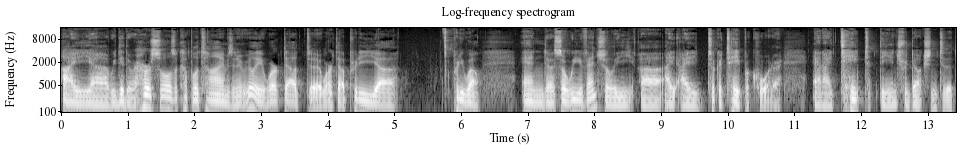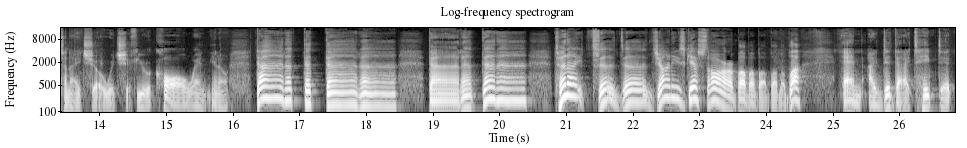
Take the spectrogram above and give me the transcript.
I uh, we did the rehearsals a couple of times, and it really worked out uh, worked out pretty uh, pretty well. And uh, so we eventually, uh, I, I, took a tape recorder and I taped the introduction to the Tonight Show, which, if you recall, went you know da da da da da. Da da da da. Tonight, uh, Johnny's guests are blah blah blah blah blah blah. And I did that. I taped it,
